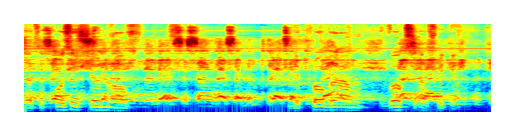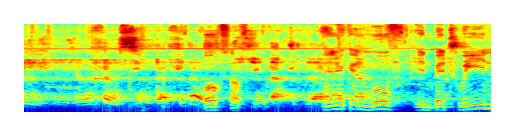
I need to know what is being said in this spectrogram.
That's the position of the program Vox Africa. Vox Africa. And you can move in between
